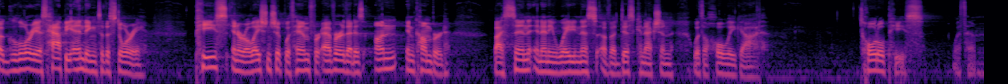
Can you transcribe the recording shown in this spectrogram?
a glorious, happy ending to the story peace in a relationship with Him forever that is unencumbered by sin and any weightiness of a disconnection with a holy God. Total peace with Him.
